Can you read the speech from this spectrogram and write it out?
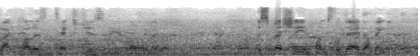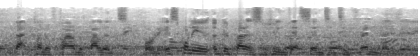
flat colours and textures and you know, especially in Punk's Not Dead. I think that kind of found a balance. Probably it's probably a good balance between Death Sentence and Friendo, really,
